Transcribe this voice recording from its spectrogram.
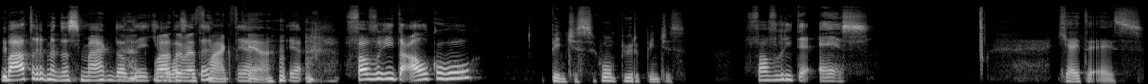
water met een smaak dan zeker Water met smaak, ja. ja. Favoriete alcohol? Pintjes, gewoon pure pintjes. Favoriete ijs? Geitenijs.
